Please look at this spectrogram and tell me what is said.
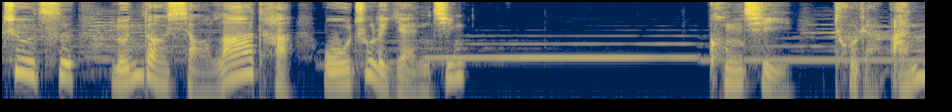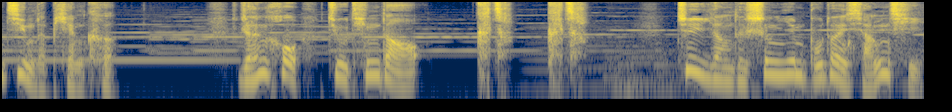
这次轮到小邋遢捂住了眼睛。空气突然安静了片刻，然后就听到“”这样的声音不断响起，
